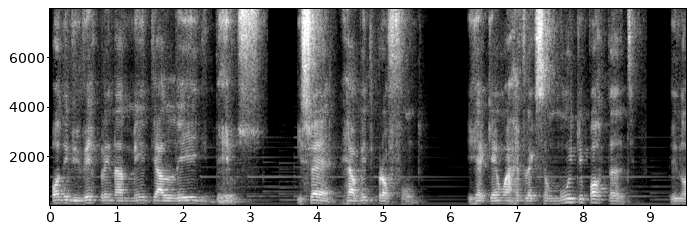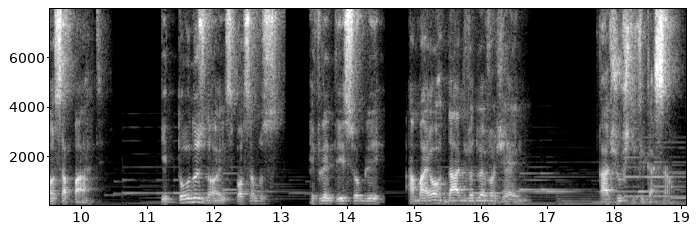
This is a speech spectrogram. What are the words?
podem viver plenamente a lei de Deus. Isso é realmente profundo. e requer uma reflexão muito importante de nossa parte. Que todos nós possamos refletir sobre a maior dádiva do Evangelho, a justificação.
